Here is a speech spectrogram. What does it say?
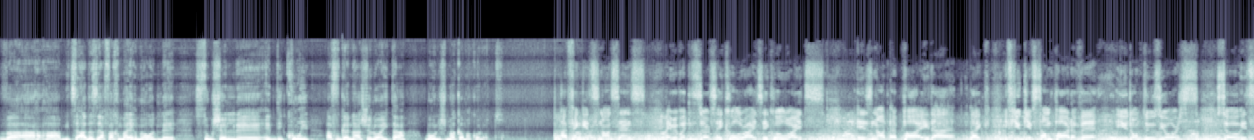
והמצעד הזה הפך מהר מאוד לסוג של אה, דיכוי הפגנה שלא הייתה. בואו נשמע כמה קולות. I think it's nonsense. Everybody deserves equal rights. Equal rights is not a pie that, like, if you give some part of it, you don't lose yours. So it's,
